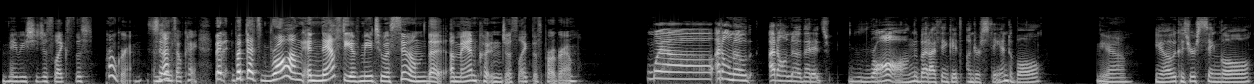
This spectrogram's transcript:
Maybe she just likes this program, and So- that's okay. But but that's wrong and nasty of me to assume that a man couldn't just like this program. Well, I don't know. I don't know that it's wrong, but I think it's understandable, Yeah. you know, because you're single.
